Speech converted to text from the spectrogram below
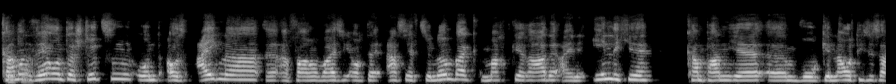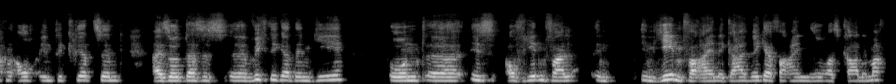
kann man sehr unterstützen und aus eigener äh, Erfahrung weiß ich auch, der 1. FC Nürnberg macht gerade eine ähnliche Kampagne, ähm, wo genau diese Sachen auch integriert sind. Also das ist äh, wichtiger denn je und äh, ist auf jeden Fall in, in jedem Verein, egal welcher Verein sowas gerade macht,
